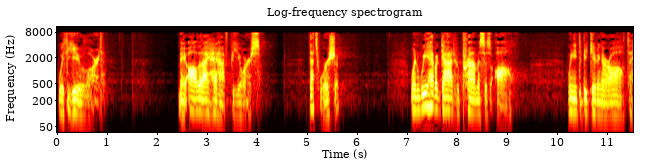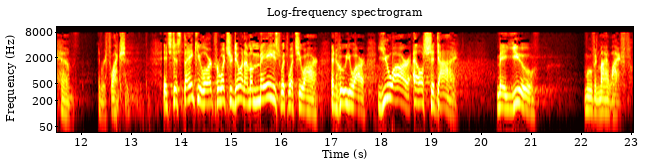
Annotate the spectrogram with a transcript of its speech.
with you, Lord. May all that I have be yours. That's worship. When we have a God who promises all, we need to be giving our all to Him in reflection. It's just thank you, Lord, for what you're doing. I'm amazed with what you are and who you are. You are El Shaddai. May you move in my life,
